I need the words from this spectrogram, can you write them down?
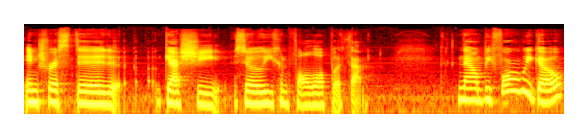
interested guest sheet so you can follow up with them. Now, before we go,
